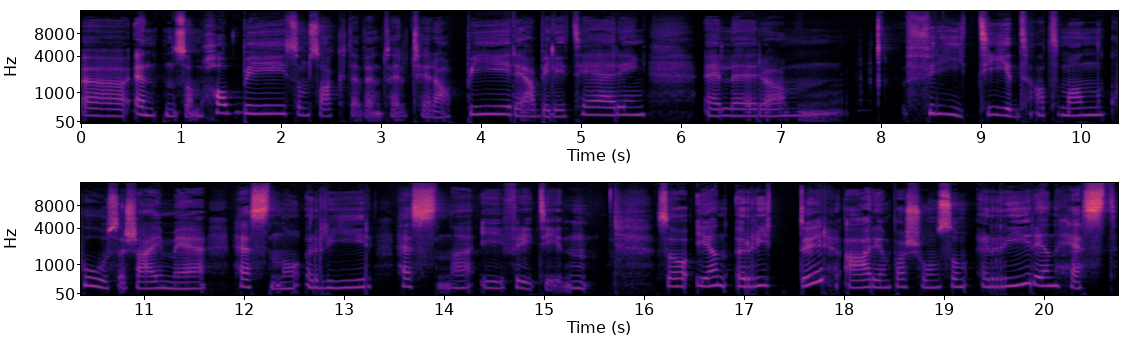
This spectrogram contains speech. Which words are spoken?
enten som hobby, som sagt eventuelt terapi, rehabilitering, eller um, fritid. At man koser seg med hestene og rir hestene i fritiden. Så en rytter er en person som rir en hest.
